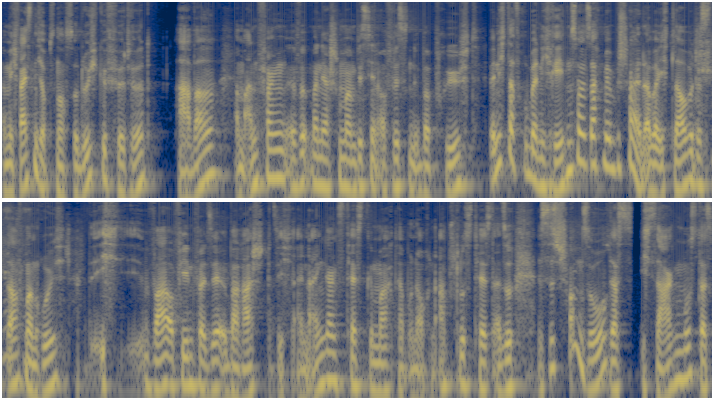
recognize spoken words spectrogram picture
Ähm, ich weiß nicht, ob es noch so durchgeführt wird, aber am Anfang wird man ja schon mal ein bisschen auf Wissen überprüft. Wenn ich darüber nicht reden soll, sag mir Bescheid, aber ich glaube, das darf man ruhig. Ich war auf jeden Fall sehr überrascht, dass ich einen Eingangstest gemacht habe und auch einen Abschlusstest. Also es ist schon so, dass ich sagen muss, dass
